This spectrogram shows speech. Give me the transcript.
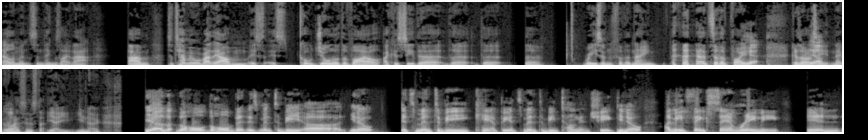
elements and things like that. Um, so tell me more about the album. It's it's called Jewel of the Vial. I could see the the the the reason for the name to the point yeah. because obviously Yeah, necromancy and stuff. Yeah, you, you know. Yeah, the, the whole the whole bit is meant to be, uh, you know, it's meant to be campy. It's meant to be tongue in cheek. You Mhm. know, I mean, think Sam Raimi in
